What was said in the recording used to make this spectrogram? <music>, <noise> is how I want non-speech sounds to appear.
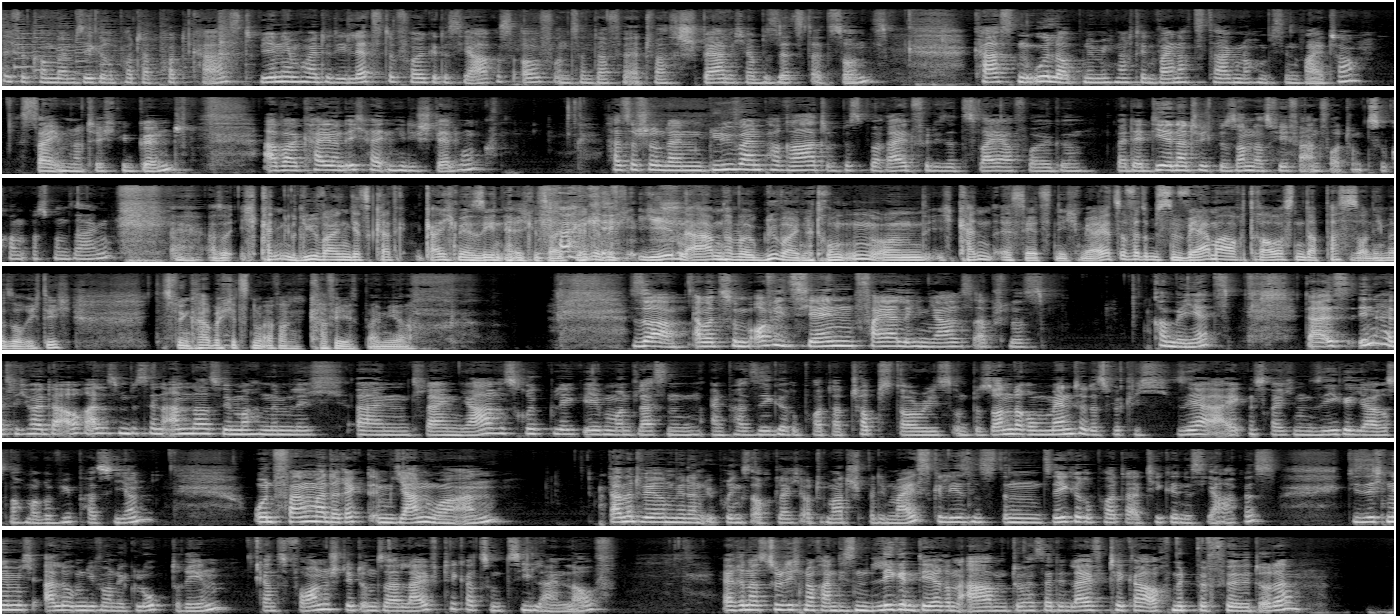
herzlich willkommen beim Segereporter Podcast. Wir nehmen heute die letzte Folge des Jahres auf und sind dafür etwas spärlicher besetzt als sonst. Carsten Urlaub nämlich nach den Weihnachtstagen noch ein bisschen weiter. Es sei ihm natürlich gegönnt. Aber Kai und ich halten hier die Stellung. Hast du schon deinen Glühwein parat und bist bereit für diese Zweierfolge, bei der dir natürlich besonders viel Verantwortung zukommt, muss man sagen? Äh, also ich kann Glühwein jetzt gerade gar nicht mehr sehen, ehrlich gesagt. <laughs> Okay. jeden Abend haben wir Glühwein getrunken und ich kann es jetzt nicht mehr. Jetzt wird es ein bisschen wärmer auch draußen, da passt es auch nicht mehr so richtig. Deswegen habe ich jetzt nur einfach einen Kaffee bei mir. So, aber zum offiziellen feierlichen Jahresabschluss kommen wir jetzt. Da ist inhaltlich heute auch alles ein bisschen anders. Wir machen nämlich einen kleinen Jahresrückblick eben und lassen ein paar Segelreporter Top Stories und besondere Momente des wirklich sehr ereignisreichen Segeljahres nochmal Revue passieren und fangen mal direkt im Januar an. Damit wären wir dann übrigens auch gleich automatisch bei den meistgelesensten Segereporter-Artikeln des Jahres, die sich nämlich alle um die Wonne Globe drehen. Ganz vorne steht unser Live-Ticker zum Zieleinlauf. Erinnerst du dich noch an diesen legendären Abend? Du hast ja den Live-Ticker auch mitbefüllt, oder?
